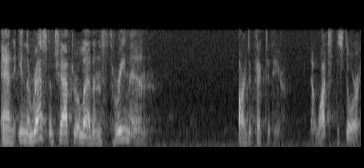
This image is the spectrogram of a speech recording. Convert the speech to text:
And in the rest of chapter 11, three men are depicted here. Now, watch the story.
